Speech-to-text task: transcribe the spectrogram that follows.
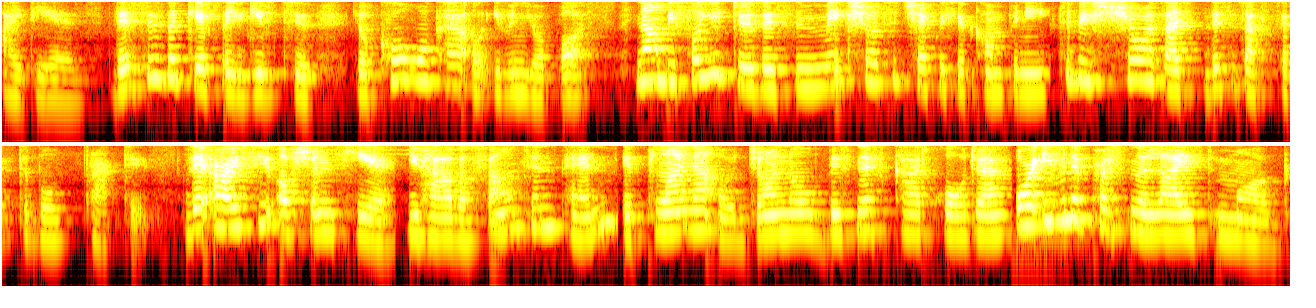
ideas. This is the gift that you give to your co-worker, or even your boss. Now, before you do this, make sure to check with your company to be sure that this is acceptable practice. There are a few options here. You have a fountain pen, a planner or journal, business card holder, or even a personalized mug.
